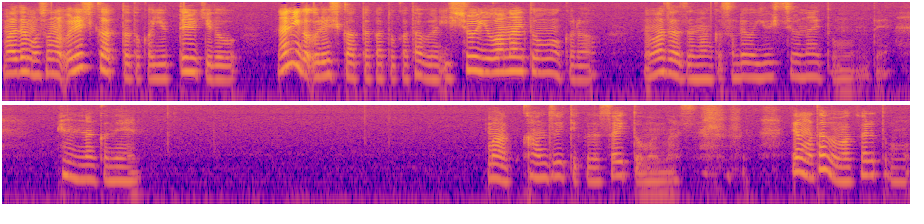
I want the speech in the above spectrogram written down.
まあでもその嬉しかったとか言ってるけど何が嬉しかったかとか多分一生言わないと思うからわざわざなんかそれを言う必要ないと思うのでなんかねまあ感づいてくださいと思います。でも多分わかると思う。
